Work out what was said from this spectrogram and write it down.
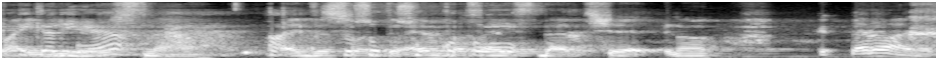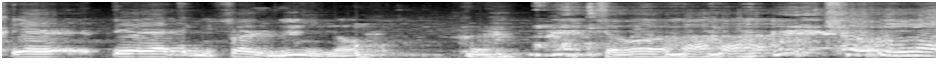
five years nga. now. I just want to emphasize that shit, you know? Pero ano, theor- theoretically, for me, no? So, so mga,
